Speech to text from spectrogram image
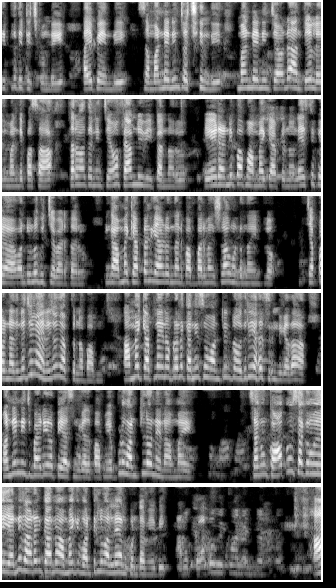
తిట్లు తిట్టించుకుంది. అయిపోయింది. మండే నుంచి వచ్చింది మండే నుంచి ఏమంటే అంతేం లేదు మండే పస. తర్వాత నుంచి ఏమో ఫ్యామిలీ వీక్ అన్నారు. ఏడండి పాపం అమ్మాయి కెప్టెన్. లేస్తే వంటలో కూర్చోబెడతారు. ఇంకా అమ్మాయి కెప్టెన్కి ఏడుందండి పాప? పది మనిషిలాగా ఉంటుంది ఇంట్లో? చెప్పండి అది నిజమే నిజం చెప్తున్నా పాపం. అమ్మాయి కెప్టెన్ అయినప్పుడైనా కనీసం వంటింట్లో వదిలేయాల్సింది కదా. వంటింటి నుంచి బయటకు రప్పేయాల్సింది కదా పాపం. ఎప్పుడు వంటలోనే నా అమ్మాయి? సగం కోపం సగం ఇవన్నీ రావడానికి కారణం అమ్మాయికి వంటల వల్లే అనుకుంటా మేబీ ఆ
